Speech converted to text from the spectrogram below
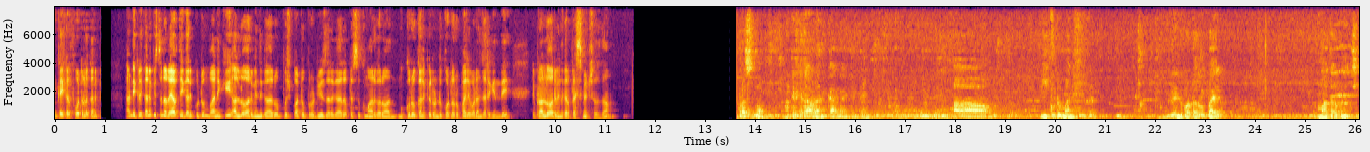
ఇంకా ఇక్కడ ఫోటోలో కనిపి అండ్ ఇక్కడ కనిపిస్తున్న రేవతి గారి కుటుంబానికి అల్లు అరవింద్ గారు పుష్ప టూ ప్రొడ్యూసర్ గారు ప్లస్ సుకుమార్ గారు ముగ్గురు కలిపి రెండు కోట్ల రూపాయలు ఇవ్వడం జరిగింది. ఇప్పుడు అల్లు అరవింద్ గారు ప్రెస్ మీట్ చూద్దాం. ప్రస్తుతం అక్కడికి రావడానికి కారణం ఏంటంటే ఈ కుటుంబానికి రెండు కోట్ల రూపాయలు మా తరపు నుంచి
